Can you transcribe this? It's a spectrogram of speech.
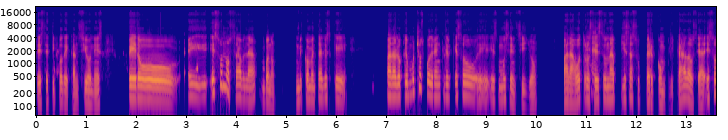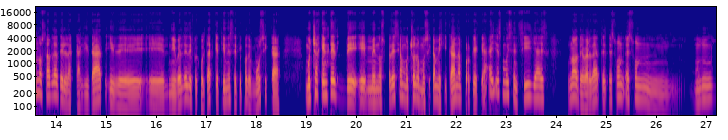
este tipo de canciones, pero eh, eso nos habla, bueno, mi comentario es que para lo que muchos podrían creer que eso es muy sencillo, para otros es una pieza súper complicada, o sea, eso nos habla de la calidad y del nivel de dificultad que tiene ese tipo de música. Mucha gente de, eh, menosprecia mucho la música mexicana porque, ay, es muy sencilla, es, no, de verdad, e, es un, es un, un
